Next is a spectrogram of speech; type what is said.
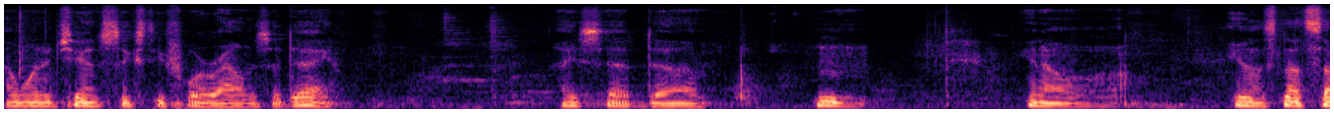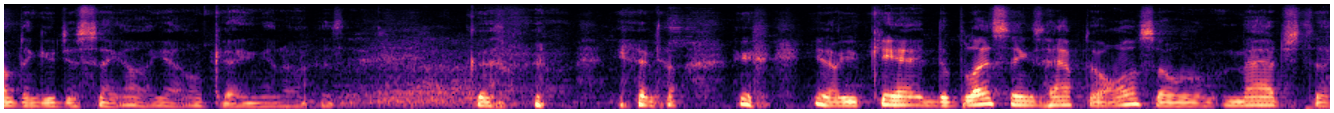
I want to chant 64 rounds a day. I said, uh, hmm, you know, you know, it's not something you just say, oh, yeah, okay, you know. you, know you know, you can't, the blessings have to also match the,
